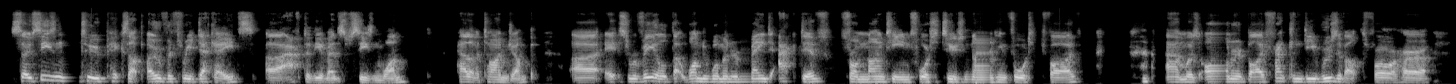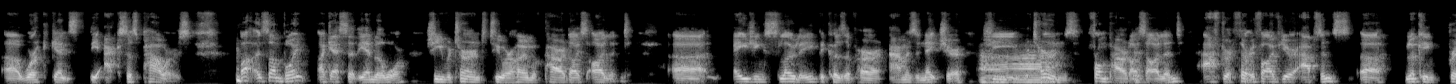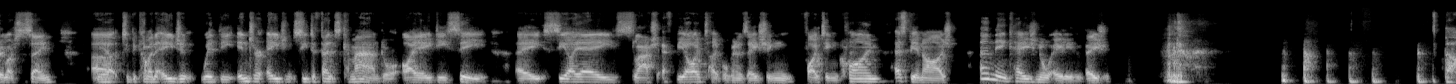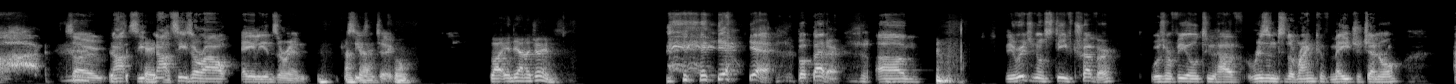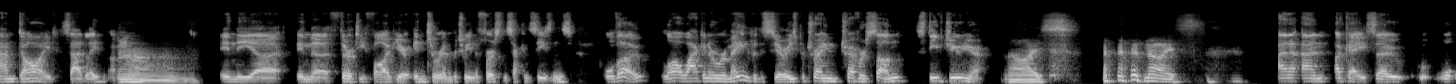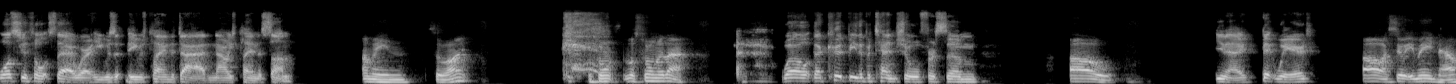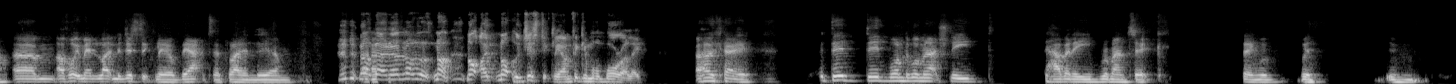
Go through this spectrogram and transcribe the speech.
So season two picks up over three decades uh, after the events of season one. Hell of a time jump. Uh, it's revealed that Wonder Woman remained active from 1942 to 1945 and was honored by Franklin D. Roosevelt for her uh, work against the Axis powers. But at some point, I guess at the end of the war, she returned to her home of Paradise Island. Uh, aging slowly because of her Amazon nature, she Ah. returns from Paradise Island after a 35 year absence, uh, looking pretty much the same, uh, Yeah. to become an agent with the Interagency Defense Command, or IADC, a CIA slash FBI type organization fighting crime, espionage, and the occasional alien invasion. Ah, so Nazi. Nazis are out, aliens are in for season two. cool. Like Indiana Jones. yeah, yeah, but better. Um, the original Steve Trevor was revealed to have risen to the rank of Major General and died. Sadly, I mean, Ah, in the uh, in the 35 year interim between the first and second seasons. Although Lyle Waggoner remained with the series, portraying Trevor's son, Steve Jr. nice, nice. And and okay, so w- what's your thoughts there? Where he was he was playing the dad, and now he's playing the son. I mean, it's all right. What's wrong, what's wrong with that? Well, there could be the potential for some, Oh, you know, bit weird. Oh, I see what you mean now. Um, I thought you meant like logistically of the actor playing the. Um... No, no, no, no, no, not not not logistically. I'm thinking more morally. Okay. Did did Wonder Woman actually have any romantic thing with with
